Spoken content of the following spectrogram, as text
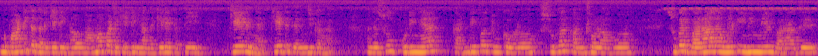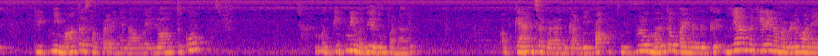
உங்க பாட்டி தாத்தாட்ட கேட்டீங்களா? உங்க அம்மா அப்பாட்ட கேட்டீங்களா? அந்த கீரையை பத்தி கேளுங்க. கேட்டு தெரிஞ்சுக்கோங்க. அந்த சூப் குடிங்க. கண்டிப்பா தூக்கம் வரும். சுகர் கண்ட்ரோல் ஆகும். சுகர் வராதவங்களுக்கு இனிமேல் வராது. கிட்னி மாத்திரை சாப்பிட்றீங்கல்ல அவங்க எல்லாத்துக்கும் கிட்னி வந்து எதுவும் பண்ணாது. கேன்சர் வராது கண்டிப்பா. இவ்வளவு மருத்துவ பயன் இருக்கு. ஏன் அந்த கீரையை நம்ம விடுவானே?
